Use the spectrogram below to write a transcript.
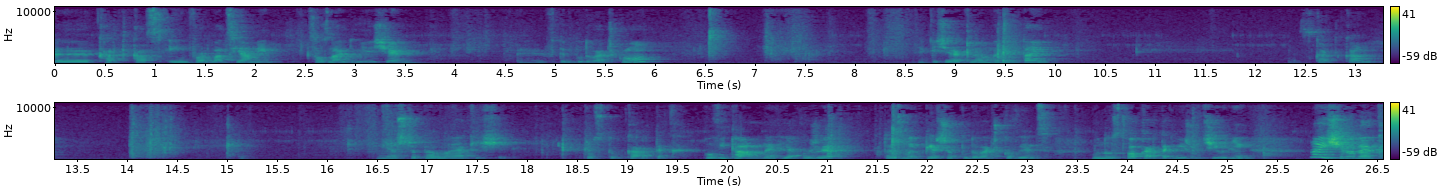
y, kartka z informacjami, co znajduje się y, w tym pudełeczku. Jakieś reklamy tutaj kartka. Jeszcze pełno jakichś po prostu kartek powitalnych, jako że to jest moje pierwsze pudełeczko, więc mnóstwo kartek mi rzucili. No i środek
